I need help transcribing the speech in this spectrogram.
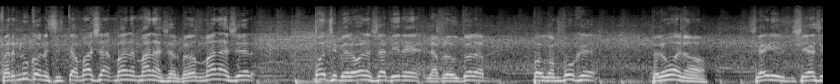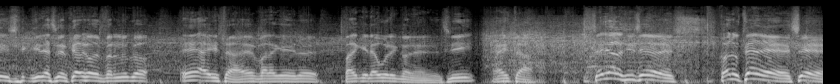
Fernuco necesita maya- man- manager, perdón, manager. Pochi, pero bueno, ya tiene la productora poco empuje. Pero bueno, si alguien se quiere hacer cargo de Fernuco, ahí está, para que para que laburen con él, ¿sí? Ahí está. Señoras y señores, con ustedes, eh,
